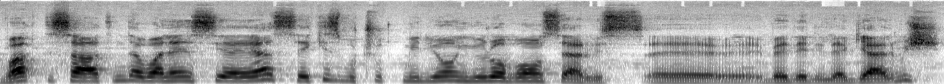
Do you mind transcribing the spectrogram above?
vakti saatinde Valencia'ya 8,5 milyon euro bonservis e, bedeliyle gelmiş.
